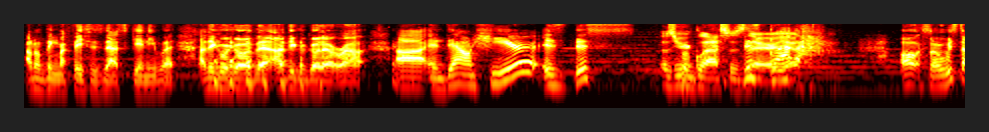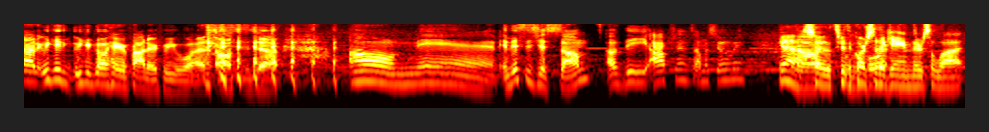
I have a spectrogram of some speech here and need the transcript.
I don't think my face is that skinny, but I think we'll go that. I think we'll go that route. Uh, and down here is this. those are your glasses this there. gla- yeah. Oh, so we started. We could we could go Harry Potter if we want. Off the jump. oh man! And this is just some of the options. I'm assuming. Yeah, Uh, so through the moving course of the game, there's a lot.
